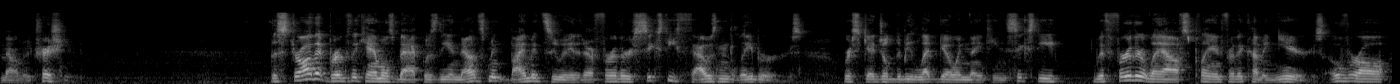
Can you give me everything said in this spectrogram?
malnutrition. The straw that broke the camel's back was the announcement by Mitsui that a further 60,000 laborers were scheduled to be let go in 1960, with further layoffs planned for the coming years. Overall,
